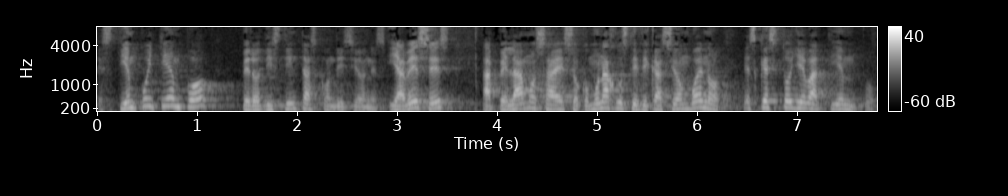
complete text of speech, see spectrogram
es, tiempo y tiempo, pero distintas condiciones. Y a veces apelamos a eso como una justificación, bueno, es que esto lleva tiempo.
